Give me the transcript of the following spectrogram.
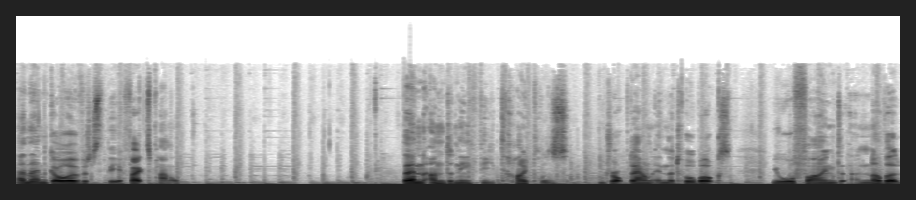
and then go over to the effects panel. Then underneath the titles drop down in the toolbox, you will find another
